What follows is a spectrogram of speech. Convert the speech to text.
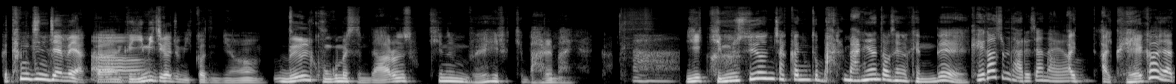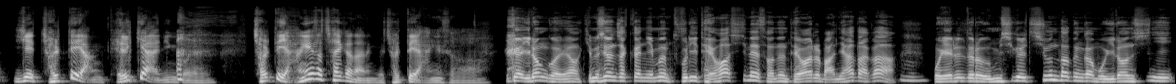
그 탕진잼의 약간 어. 그 이미지가 좀 있거든요. 늘 궁금했습니다. 아론 소킨은 왜 이렇게 말을 많이 할까? 아 이게 김수현 작가님도 말을 많이 한다고 생각했는데 궤가 좀 다르잖아요. 아, 아 궤가 아니라 이게 절대 양 될 게 아닌 거예요. 절대 양에서 차이가 나는 거예요. 절대 양에서. 그러니까 이런 거예요. 김수현 작가님은 둘이 대화 씬에서는 대화를 많이 하다가 음. 뭐 예를 들어 음식을 치운다든가 뭐 이런 씬이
